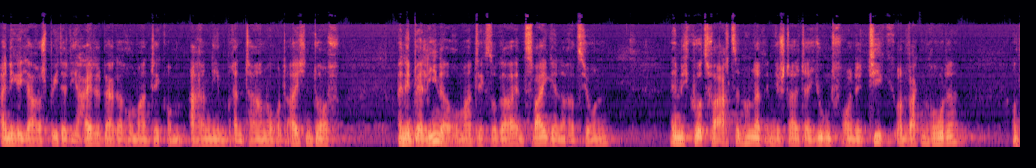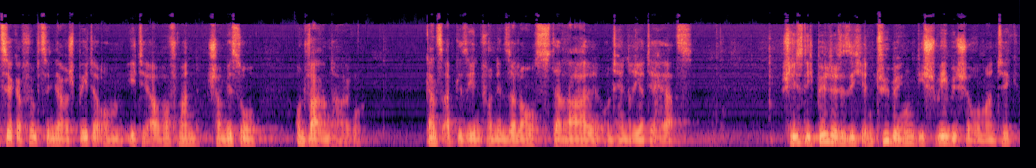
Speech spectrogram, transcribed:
einige Jahre später die Heidelberger Romantik um Arnim, Brentano und Eichendorff, eine Berliner Romantik sogar in zwei Generationen, nämlich kurz vor 1800 in Gestalt der Jugendfreunde Tieck und Wackenrode und circa 15 Jahre später um E.T.A. Hoffmann, Chamisso und Warenhagen. Ganz abgesehen von den Salons der Rahl und Henriette Herz. Schließlich bildete sich in Tübingen die schwäbische Romantik,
